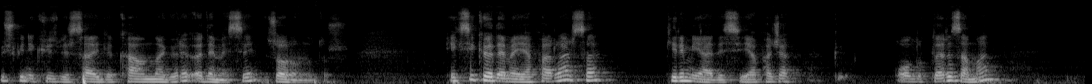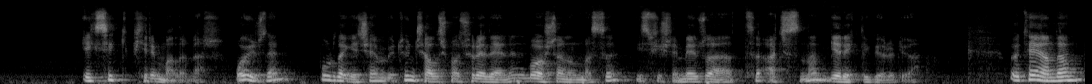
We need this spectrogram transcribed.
3201 sayılı kanuna göre ödemesi zorunludur. Eksik ödeme yaparlarsa prim iadesi yapacak oldukları zaman eksik prim alırlar. O yüzden burada geçen bütün çalışma sürelerinin borçlanılması İsviçre mevzuatı açısından gerekli görülüyor. Öte yandan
